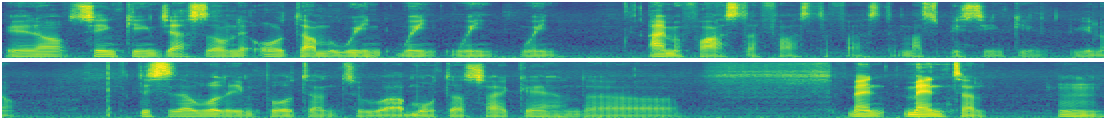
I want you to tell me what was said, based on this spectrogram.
you know, thinking just all the time win, win, win, win. I'm faster, faster, faster. Must be thinking, you know. This is really important to uh, motorcycle and uh, men- mental. Mm.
